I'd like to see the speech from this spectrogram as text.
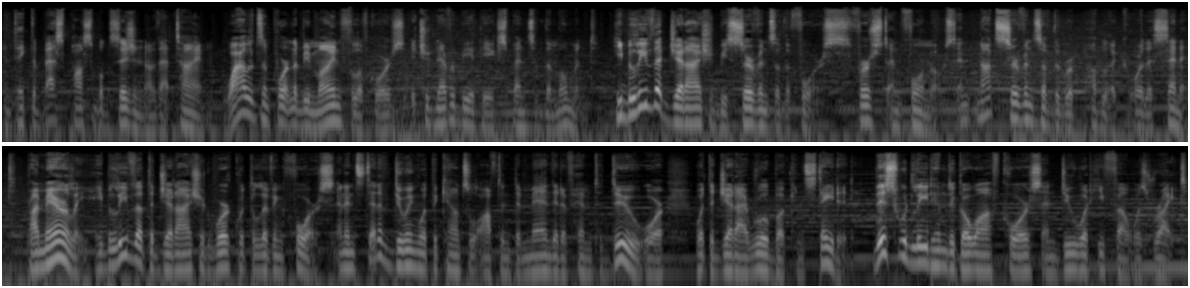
and take the best possible decision of that time. While it's important to be mindful, of course, it should never be at the expense of the moment. He believed that Jedi should be servants of the Force, first and foremost, and not servants of the Republic or the Senate. Primarily, he believed that the Jedi should work with the living Force, and instead of doing what the Council often demanded of him to do or what the Jedi rulebook had stated, this would lead him to go off course and do what he felt was right,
